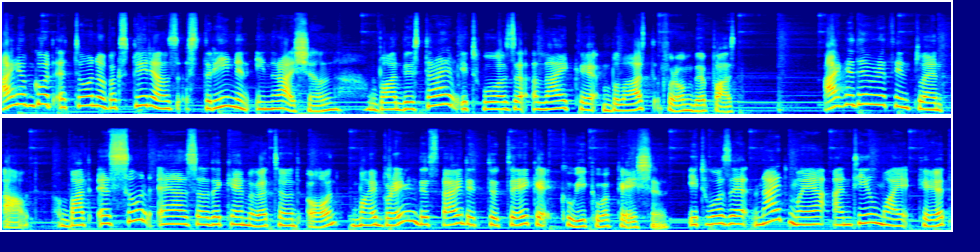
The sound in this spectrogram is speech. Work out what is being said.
I have got a ton of experience streaming in Russian, but this time it was like a blast from the past. I had everything planned out. But as soon as uh, the camera turned on, my brain decided to take a quick vacation. It was a nightmare until my cat,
